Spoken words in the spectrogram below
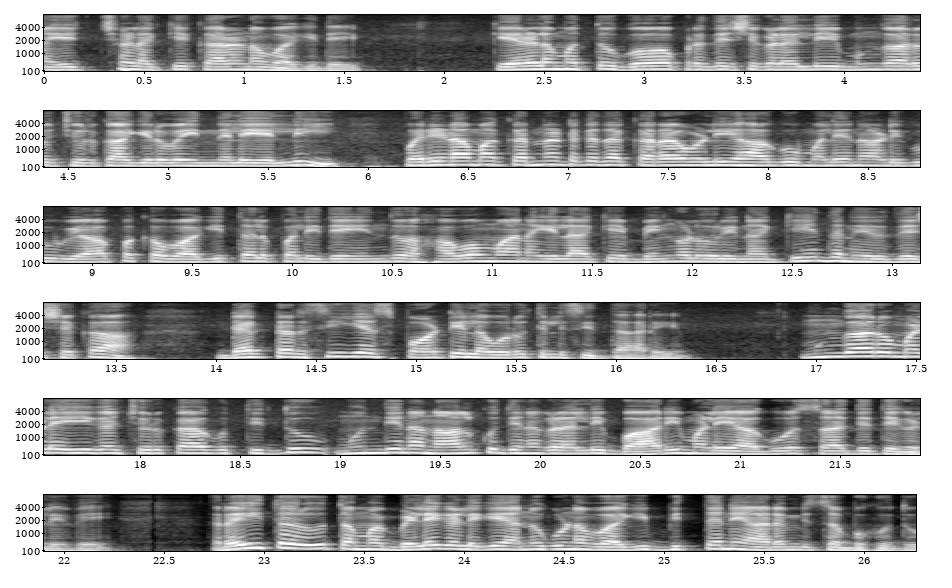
ಹೆಚ್ಚಳಕ್ಕೆ ಕಾರಣವಾಗಿದೆ. ಕೇರಳ ಮತ್ತು ಗೋವಾ ಪ್ರದೇಶಗಳಲ್ಲಿ ಮುಂಗಾರು ಚುರುಕಾಗಿರುವ ಹಿನ್ನೆಲೆಯಲ್ಲಿ ಪರಿಣಾಮ ಕರ್ನಾಟಕದ ಕರಾವಳಿ ಹಾಗೂ ಮಲೆನಾಡಿಗೂ ವ್ಯಾಪಕವಾಗಿ ತಲುಪಲಿದೆ ಎಂದು ಹವಾಮಾನ ಇಲಾಖೆ ಬೆಂಗಳೂರಿನ ಕೇಂದ್ರ ನಿರ್ದೇಶಕ ಡಾಕ್ಟರ್ ಸಿ ಎಸ್ ಪಾಟೀಲ್ ಅವರು ತಿಳಿಸಿದ್ದಾರೆ. ಮುಂಗಾರು ಮಳೆ ಈಗ ಚುರುಕಾಗುತ್ತಿದ್ದು, ಮುಂದಿನ ನಾಲ್ಕು ದಿನಗಳಲ್ಲಿ ಭಾರೀ ಮಳೆಯಾಗುವ ಸಾಧ್ಯತೆಗಳಿವೆ. ರೈತರು ತಮ್ಮ ಬೆಳೆಗಳಿಗೆ ಅನುಗುಣವಾಗಿ ಬಿತ್ತನೆ ಆರಂಭಿಸಬಹುದು.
